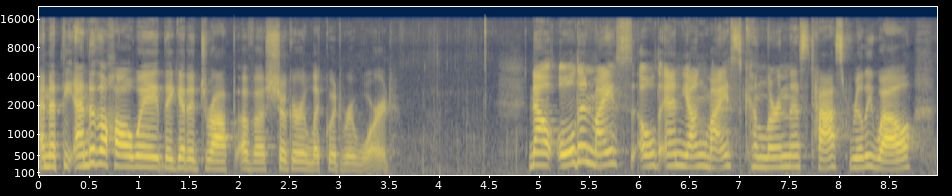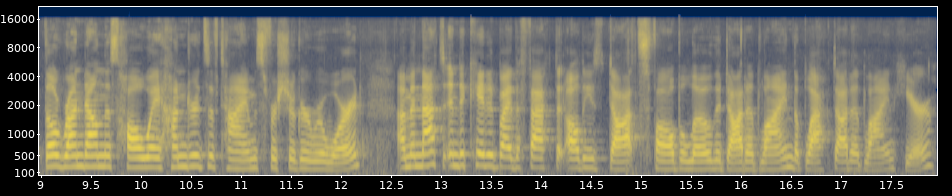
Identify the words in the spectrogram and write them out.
and at the end of the hallway, they get a drop of a sugar liquid reward. Now, old and mice, old and young mice can learn this task really well. They'll run down this hallway hundreds of times for sugar reward. Um, and that's indicated by the fact that all these dots fall below the dotted line, the black dotted line here.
